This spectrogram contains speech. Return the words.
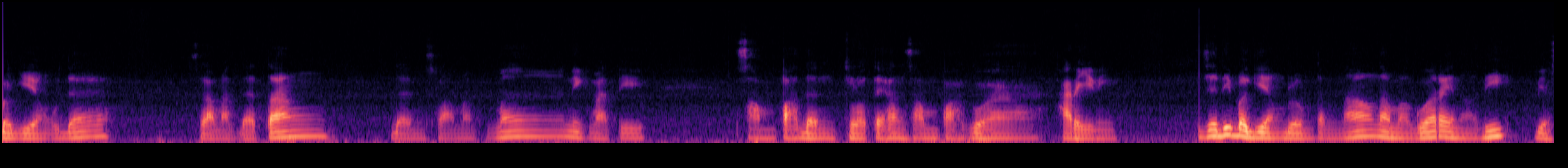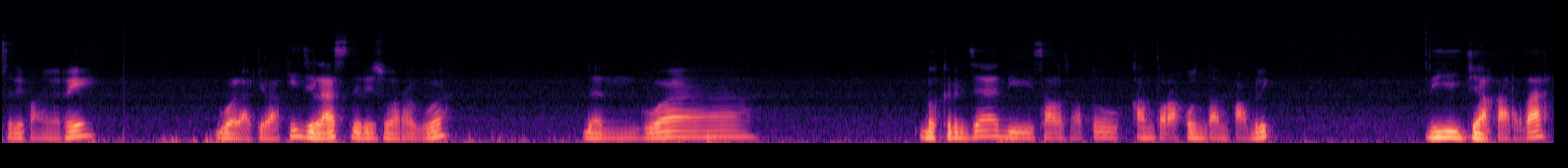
Bagi yang udah, selamat datang dan selamat menikmati sampah dan celotehan sampah gua hari ini. Jadi bagi yang belum kenal, nama gua Renaldi, biasa dipanggil Re. Gua laki-laki jelas dari suara gua. Dan gua bekerja di salah satu kantor akuntan publik di Jakarta.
